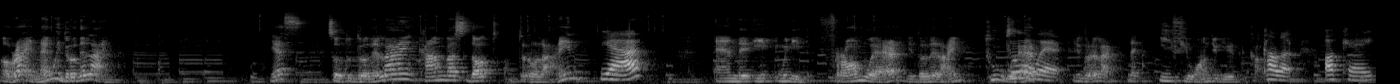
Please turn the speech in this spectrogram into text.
All right, and then we draw the line. Yes? So to draw the line, canvas dot draw line, ya, and we need from where you draw the line to, To where, where. you draw the line. Like if you want, you give it the color. color. Okay,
